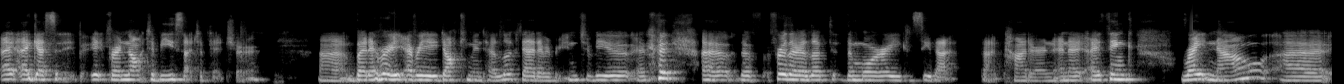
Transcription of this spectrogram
I, I guess for not to be such a picture. Uh, but every every document I looked at, every interview, uh, the further I looked, the more you could see that that pattern. And I, I think right now, uh,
